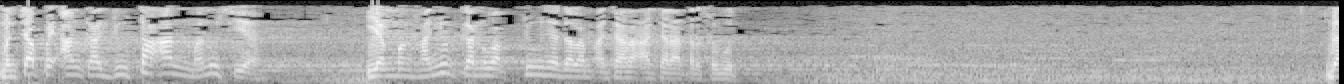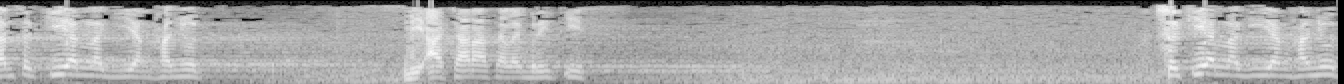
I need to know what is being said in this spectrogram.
mencapai angka jutaan manusia yang menghanyutkan waktunya dalam acara-acara tersebut. Dan sekian lagi yang hanyut di acara selebritis. Sekian lagi yang hanyut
